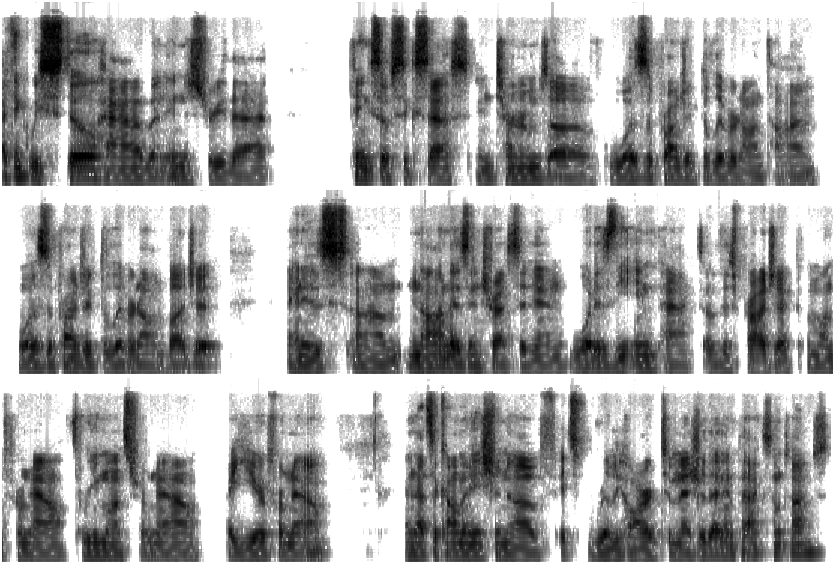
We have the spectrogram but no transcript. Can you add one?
I think we still have an industry that thinks of success in terms of was the project delivered on time? Was the project delivered on budget? And is um, not as interested in what is the impact of this project a month from now, three months from now, a year from now. And that's a combination of it's really hard to measure that impact sometimes.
